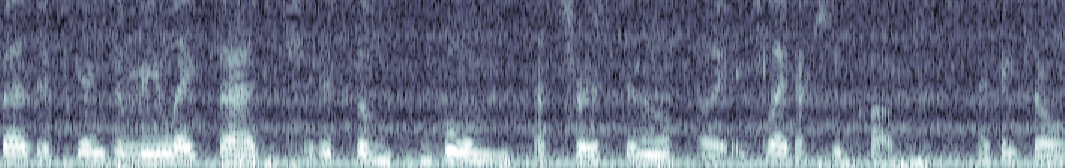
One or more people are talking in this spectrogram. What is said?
that it's going to be like that it's a boom at first you know uh, it's like a hip-hop I think so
